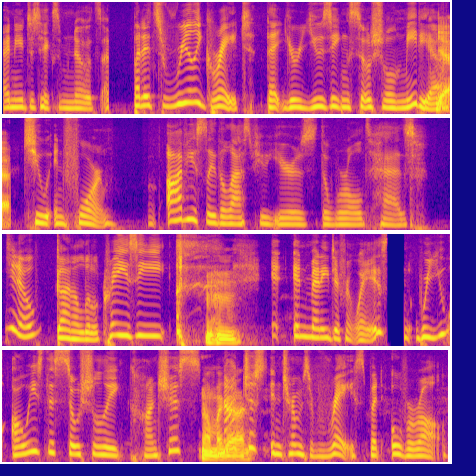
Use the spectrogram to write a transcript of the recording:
I need to take some notes. But it's really great that you're using social media Yeah. to inform. Obviously, the last few years, the world has, you know, gone a little crazy Mhm. in, in many different ways. Were you always this socially conscious? Oh my Not God. just in terms of race, but overall.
